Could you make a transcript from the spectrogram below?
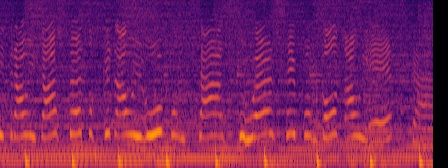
seid ihr alle da? Steht doch gut alle auf und sagt zu Worship und Gott alle Ehre zu.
